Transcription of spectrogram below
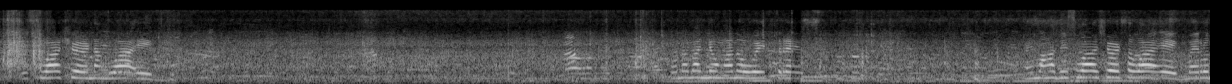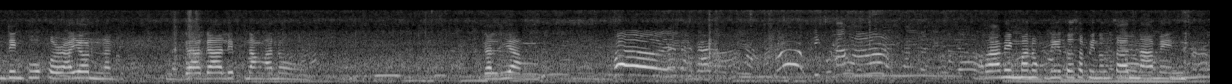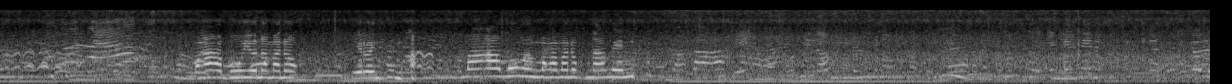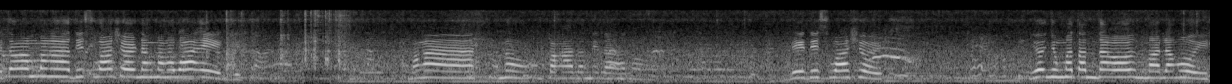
Dishwasher ng waig. Ito naman yung ano, waitress. May mga dishwasher sa waig. Mayroon din cooker. Ayun, nag, nagagalip ng ano, galyang. Maraming manok dito sa pinuntahan namin. mga abuyo na manok. Pero hindi ma maamong ang mga manok namin. Ito ang mga dishwasher ng mga waeg. Mga, ano, ang pangalan nila, ano, the dishwasher. Yun, yung matanda, oh, malangoy.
